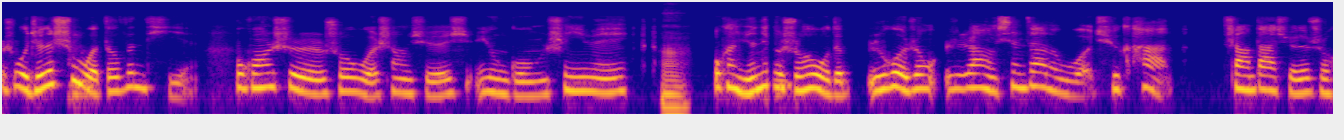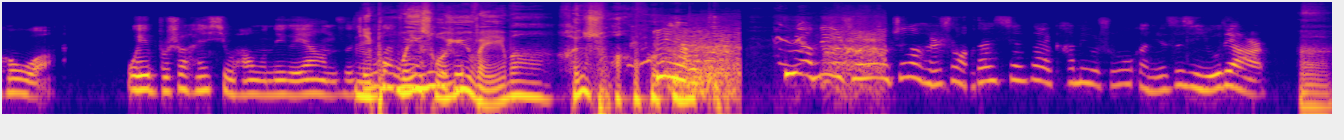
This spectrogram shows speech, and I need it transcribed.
是我觉得是我的问题，不光是说我上学用功，是因为，嗯，我感觉那个时候我的，如果让让现在的我去看上大学的时候，我我也不是很喜欢我那个样子。你不为所欲为吗？很爽。对呀，对呀，那个时候真的很爽，但是现在看那个时候，我感觉自己有点儿，嗯。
